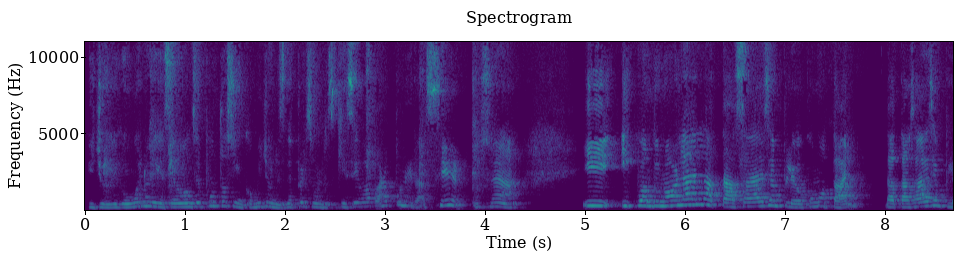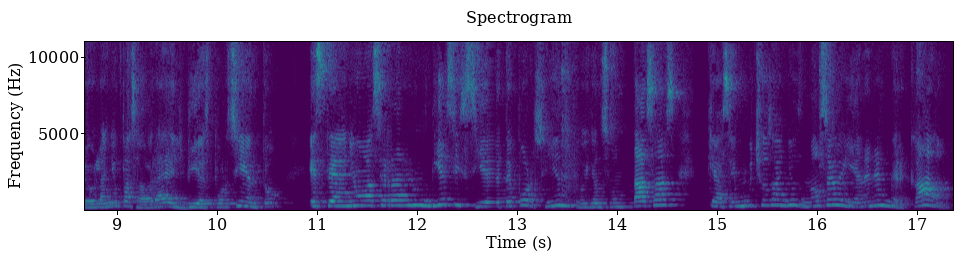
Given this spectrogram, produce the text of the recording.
Y yo digo, bueno, y ese 11.5 millones de personas, ¿qué se va a poner a hacer? O sea, y, y cuando uno habla de la tasa de desempleo como tal, la tasa de desempleo el año pasado era del 10%, Este año va a cerrar en un 17%. Oigan, son tasas que hace muchos años no se veían en el mercado.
